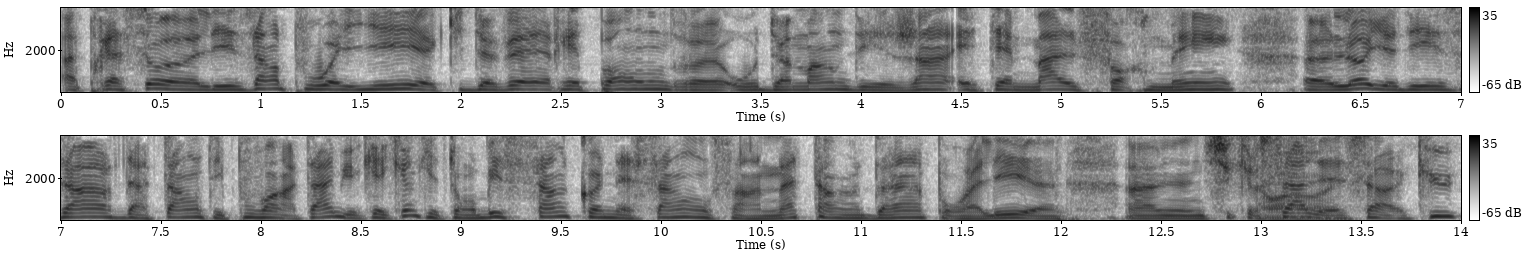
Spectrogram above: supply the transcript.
Après ça, les employés euh, qui devaient répondre aux demandes des gens étaient mal formés. Euh, là, il y a des heures d'attente épouvantables. Il y a quelqu'un qui est tombé sans connaissance en attendant pour aller à une succursale Ouais, ouais. SAQ.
